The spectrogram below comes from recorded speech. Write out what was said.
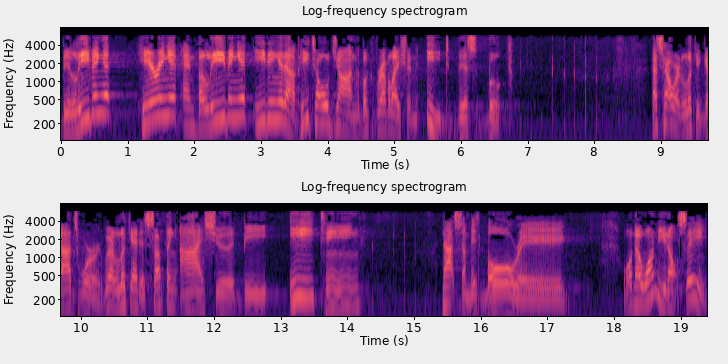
Believing it, hearing it, and believing it, eating it up. He told John in the book of Revelation, eat this book. That's how we're to look at God's Word. We're to look at it as something I should be eating. Not something it's boring. Well, no wonder you don't see.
